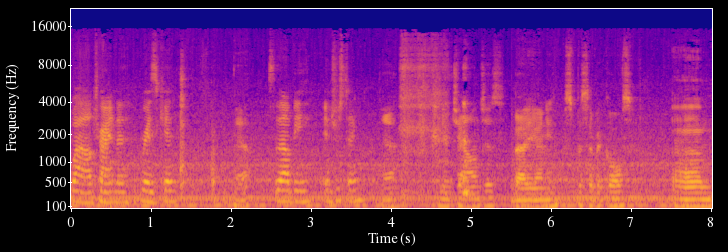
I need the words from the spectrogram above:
while trying to raise a kid. yeah, So that'll be interesting. yeah. New challenges. You, any specific goals? Um,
